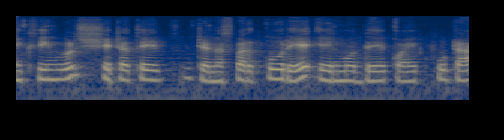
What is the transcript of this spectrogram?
মিক্সিং বোল সেটাতে ট্রান্সফার করে এর মধ্যে কয়েক ফুটা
